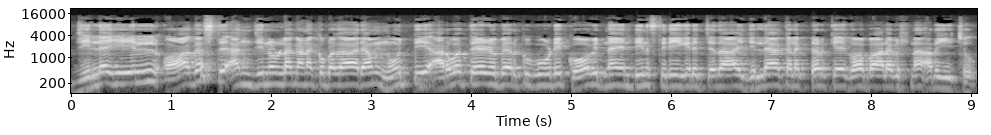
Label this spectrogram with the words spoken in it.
ജില്ലയിൽ ഓഗസ്റ്റ് അഞ്ചിനുള്ള കണക്ക് പ്രകാരം നൂറ്റി അറുപത്തേഴ് പേർക്ക് കൂടി കോവിഡ് നയന്റീൻ സ്ഥിരീകരിച്ചതായി ജില്ലാ കലക്ടർ കെ ഗോപാലകൃഷ്ണൻ അറിയിച്ചു.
